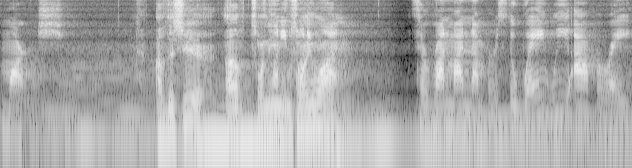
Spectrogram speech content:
March Of this year, of 2021. 2021 to run my numbers. The way we operate,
